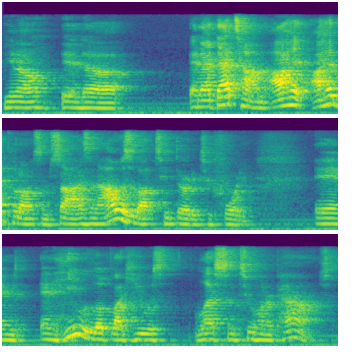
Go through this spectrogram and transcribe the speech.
You know, and uh, and at that time I had I had put on some size and I was about 230, 240, and and he would look like he was less than 200 pounds.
